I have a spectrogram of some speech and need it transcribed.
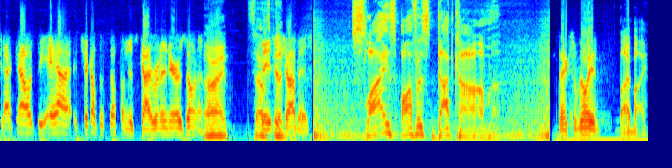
check out the ad. Check out the stuff on this guy running in Arizona. All right. Sounds Pedro good. Chavez. Slysoffice.com. Thanks a million. Bye bye.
